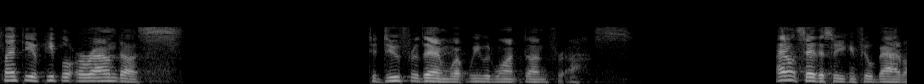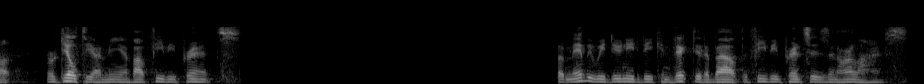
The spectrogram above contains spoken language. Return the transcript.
plenty of people around us to do for them what we would want done for us. I don't say this so you can feel bad about, or guilty, I mean, about Phoebe Prince. But maybe we do need to be convicted about the Phoebe Princes in our lives.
